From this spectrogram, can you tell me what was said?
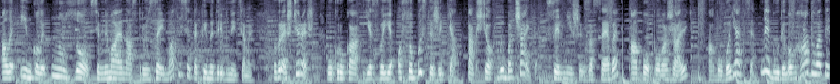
але інколи ну зовсім немає настрою займатися такими дрібницями. Врешті-решт, у крука є своє особисте життя, так що вибачайте, сильніших за себе або поважають, або бояться. Не будемо вгадувати,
